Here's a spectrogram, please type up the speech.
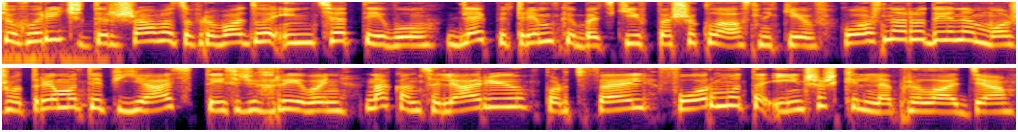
Цьогоріч держава запровадила ініціативу для підтримки батьків-першокласників. Кожна родина може отримати 5 тисяч гривень на канцелярію, портфель, форму та інше шкільне приладдя.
